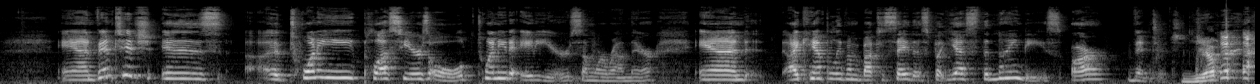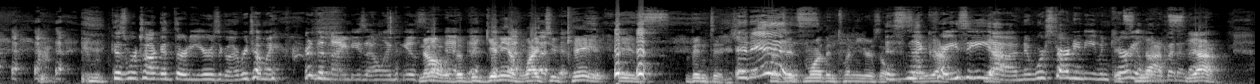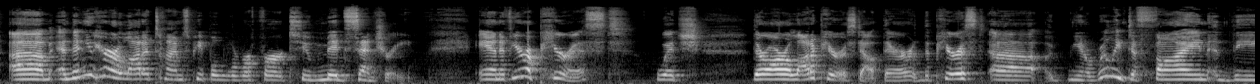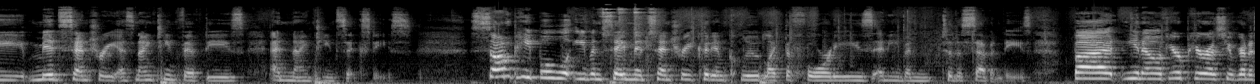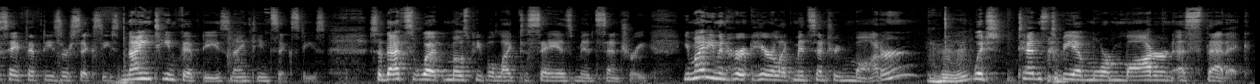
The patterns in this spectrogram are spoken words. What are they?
And vintage is uh, 20 plus years old, 20 to 80 years, somewhere around there. And I can't believe I'm about to say this, but yes, the 90s are vintage. Yep. Because we're talking 30 years ago. Every time I hear the 90s, I only think it's No, the beginning of Y2K is vintage. It is. It's more than 20 years old. Isn't that So, yeah. crazy? Yeah. and we're starting to even carry It's a little nuts, bit of that. Yeah. Um, and then you hear a lot of times people will refer to mid-century, and if you're a purist, which there are a lot of purists out there, the purists, uh, you know, really define the mid-century as 1950s and 1960s. Some people will even say mid century could include like the 40s and even to the 70s. But, you know, if you're a purist, you're going to say 50s or 60s, 1950s, 1960s. So that's what most people like to say is mid century. You might even hear, hear like mid century modern, which tends to be a more modern aesthetic.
